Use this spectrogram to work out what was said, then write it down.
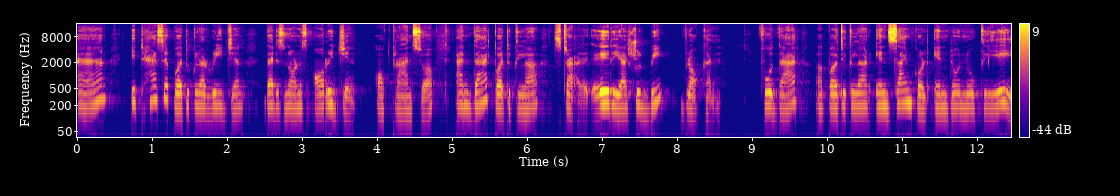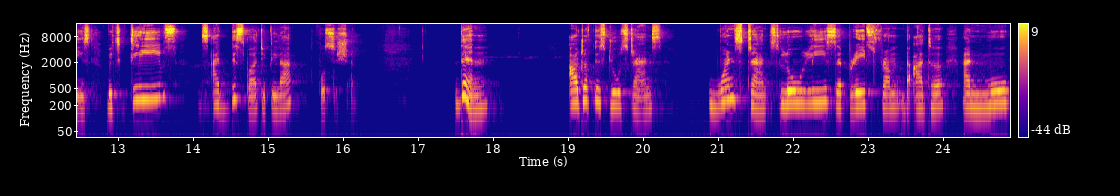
and it has a particular region that is known as origin of transfer and that particular area should be broken. For that, a particular enzyme called endonuclease which cleaves at this particular position. Then, out of these two strands, one strand slowly separates from the other and move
